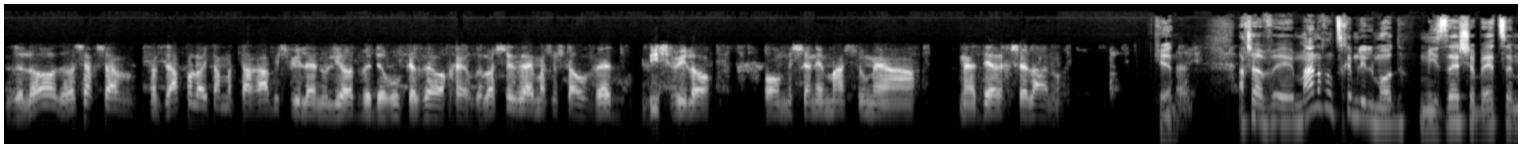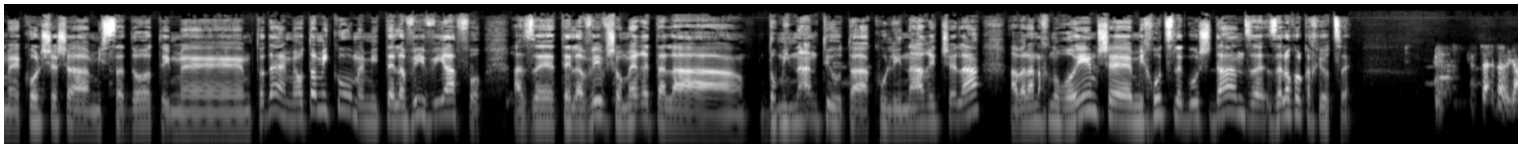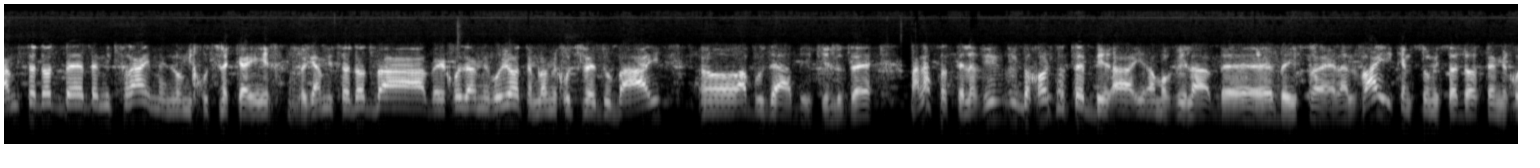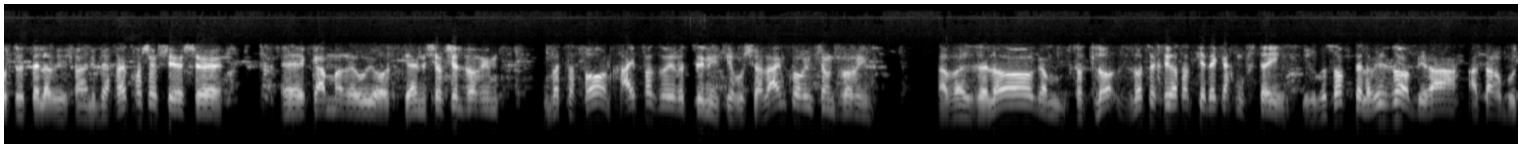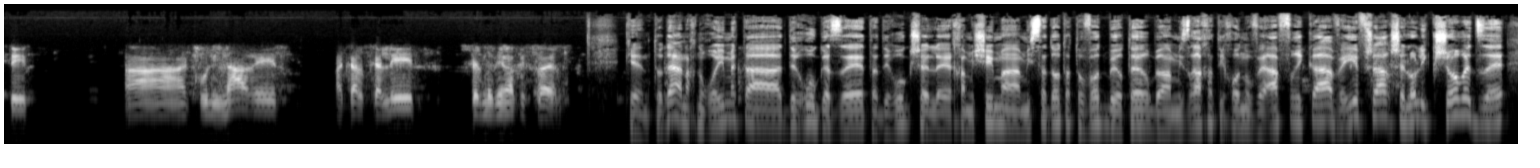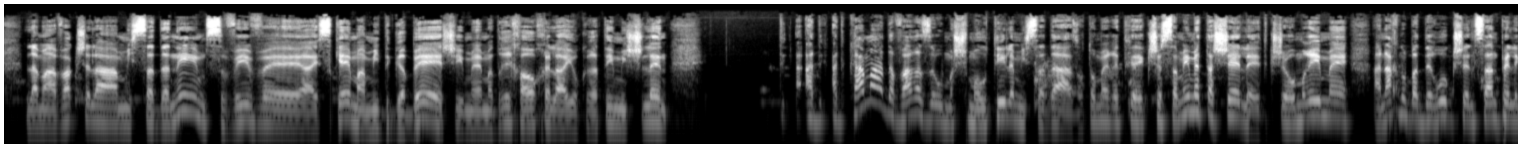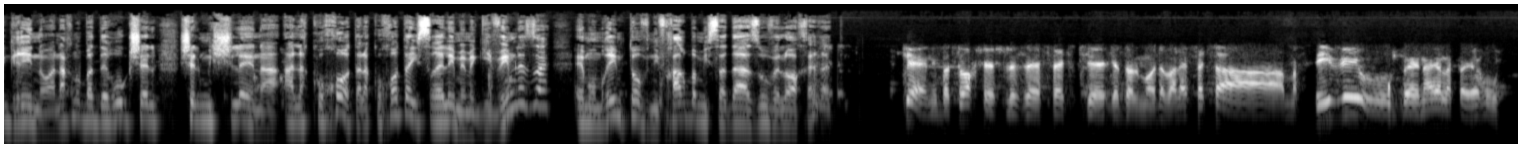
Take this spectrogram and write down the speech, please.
זה לא, זה לא שעכשיו, זאת אומרת, זה אף פעם לא הייתה מטרה בשבילנו להיות בדירוג כזה או אחר. זה לא שזה משהו שאתה עובד בשבילו, או משנה משהו מה, מהדרך שלנו. כן. עכשיו, אה, מה אנחנו צריכים ללמוד מזה שבעצם אה, כל שש המסעדות עם, אה, אתה יודע, הם מאותו מיקום, הם מתל אביב-יפו. אז תל אביב שומרת על הדומיננטיות הקולינרית שלה, אבל אנחנו רואים שמחוץ לגוש דן זה, זה לא כל כך יוצא. בסדר, גם מסעדות במצרים הן לא מחוץ לקהיר, וגם מסעדות באיחוד האמירויות הן לא מחוץ לדובאי או אבו דאבי, כאילו זה, מה לעשות, תל אביב היא בכל זאת העיר המובילה ב- בישראל, הלוואי ייכנסו מסעדות אה, מחוץ לתל אביב, אני בהחלט חושב שיש אה, אה, כמה ראויות, כן, אני חושב שדברים בצפון, חיפה זו עיר רצינית, ירושלים קורים שם דברים. אבל זה לא, גם, זאת לא, זה לא צריך להיות עד כדי כך מופתעים. כאילו, בסוף תל אביב זו הבירה התרבותית, הקולינרית, הכלכלית של מדינת ישראל. כן, אתה יודע, אנחנו רואים את הדירוג הזה, את הדירוג של 50 המסעדות הטובות ביותר במזרח התיכון ובאפריקה, ואי אפשר שלא לקשור את זה למאבק של המסעדנים סביב ההסכם המתגבש עם מדריך האוכל היוקרתי משלן. עד, עד כמה הדבר הזה הוא משמעותי למסעדה? זאת אומרת, כששמים את השלט, כשאומרים אנחנו בדירוג של סן פלגרינו, אנחנו בדירוג של, של משלן, הלקוחות, הלקוחות הישראלים, הם מגיבים לזה? הם אומרים, טוב, נבחר במסעדה הזו ולא אחרת? כן, אני בטוח שיש לזה אפקט גדול מאוד, אבל האפקט המסיבי הוא בעיניי על התיירות.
